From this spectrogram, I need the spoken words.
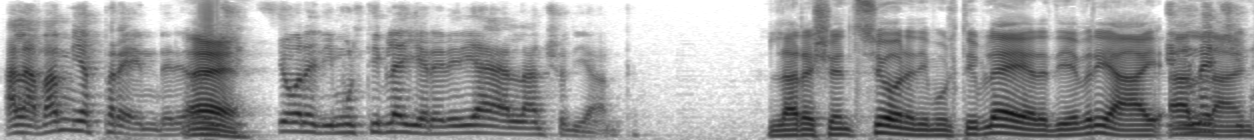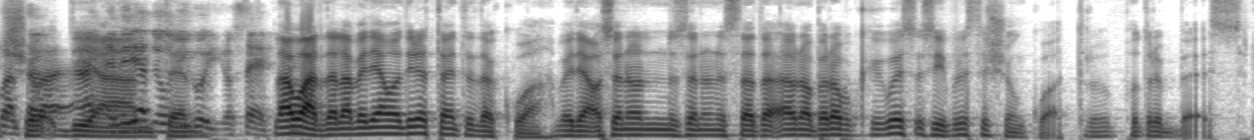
Allora, vammi a prendere la eh. sezione di multiplayer e al lancio di Anthem la recensione di multiplayer di Every Eye al lancio 50, di eh, Anthem. Io, la guarda, la vediamo direttamente da qua. Vediamo se non, se non è stata... Ah no, però che questo sì, PlayStation 4, potrebbe essere.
